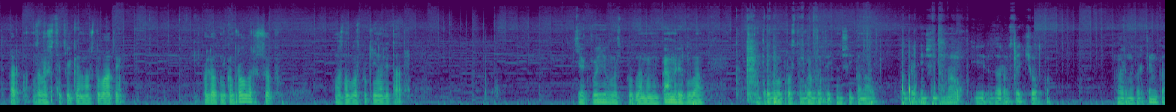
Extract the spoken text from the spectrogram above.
Тепер залишиться тільки налаштувати польотний контролер, щоб можна було спокійно літати. Як виявилось, проблема не в камері була. Треба було просто вибрати інший канал. Вибрав інший канал і зараз все чітко. Гарна картинка,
